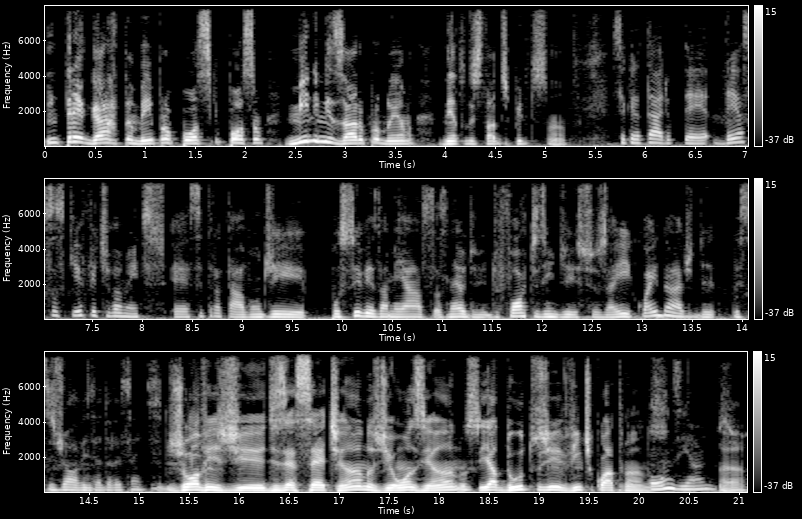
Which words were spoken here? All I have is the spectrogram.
entregar também propostas que possam minimizar o problema dentro do Estado do Espírito Santo. Secretário, é, dessas que efetivamente é, se tratavam de possíveis ameaças, né, de, de, fortes indícios aí, qual a idade de, desses jovens e adolescentes? Jovens de 17 anos, de 11 anos e adultos de 24 anos. 11 anos? É.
